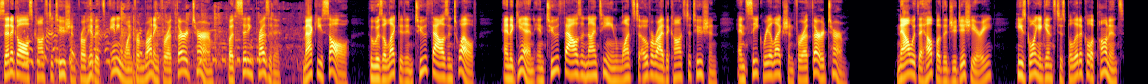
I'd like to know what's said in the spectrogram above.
Senegal's constitution prohibits anyone from running for a third term, but sitting president, Macky Sall, who was elected in 2012 and again in 2019 wants to override the constitution and seek re-election for a third term. Now with the help of the judiciary, he's going against his political opponents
